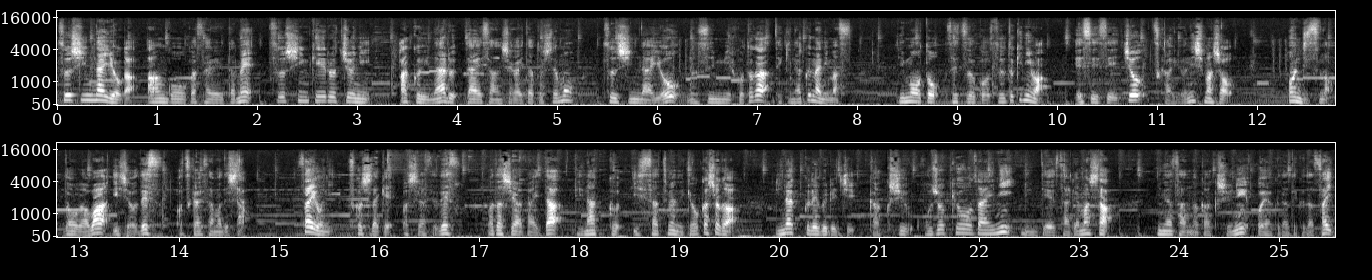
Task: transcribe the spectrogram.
通信内容が暗号化されるため通信経路中に悪意のある第三者がいたとしても通信内容を盗み見ることができなくなります。リモート接続をするときには SSH を使うようにしましょう。本日の動画は以上です。お疲れ様でした。最後に少しだけお知らせです。私が書いた Linux 1冊目の教科書が Linux レベル1学習補助教材に認定されました。皆さんの学習にお役立てください。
